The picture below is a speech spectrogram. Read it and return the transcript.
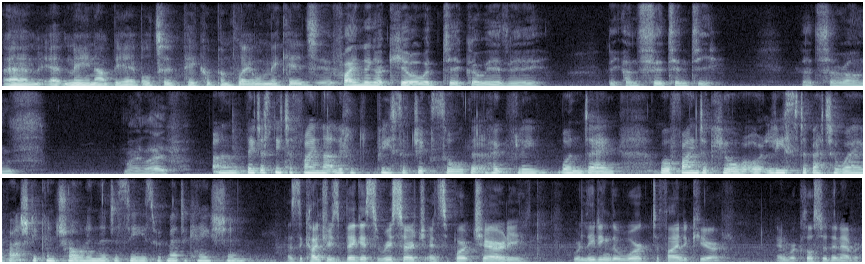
Um, it mean I'd be able to pick up and play with my kids. Finding a cure would take away the, the uncertainty that surrounds my life. And they just need to find that little piece of jigsaw that hopefully one day will find a cure or at least a better way of actually controlling the disease with medication. As the country's biggest research and support charity, we're leading the work to find a cure, and we're closer than ever.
